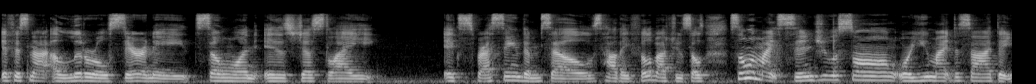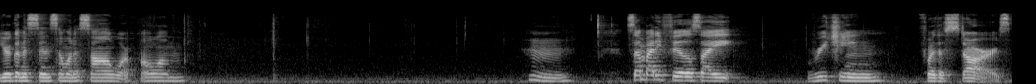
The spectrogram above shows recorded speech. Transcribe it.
if it's not a literal serenade, someone is just like expressing themselves how they feel about you. So someone might send you a song, or you might decide that you're going to send someone a song or a poem. Hmm. Somebody feels like reaching for the stars.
